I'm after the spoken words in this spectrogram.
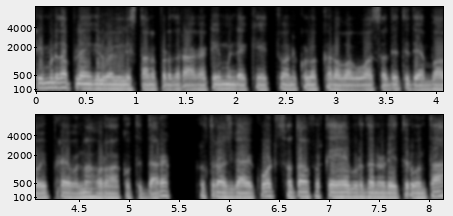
ಟೀಮ್ ಇಂಡಿಯಾದ ಪ್ಲೇಯಿಂಗ್ ಗೆಲುವಿನಲ್ಲಿ ಸ್ಥಾನ ಪಡೆದರೆ ಆಗ ಟೀಮ್ ಇಂಡಿಯಾಕ್ಕೆ ಹೆಚ್ಚು ಅನುಕೂಲಕರವಾಗುವ ಸಾಧ್ಯತೆ ಎಂಬ ಅಭಿಪ್ರಾಯವನ್ನು ಹೊರಹಾಕುತ್ತಿದ್ದಾರೆ. Ruturaj Gaikwad South Africa A ವಿರುದ್ಧ ನಡೆಯುತ್ತಿರುವಂತಹ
